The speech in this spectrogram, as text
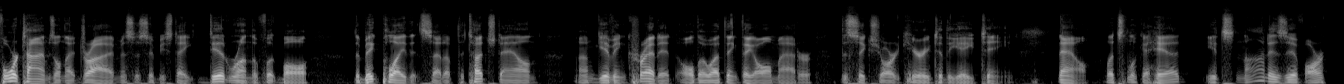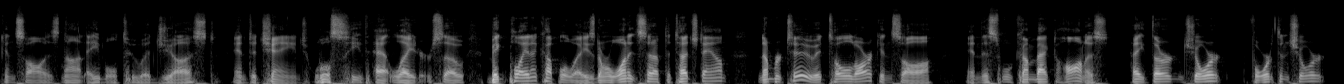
Four times on that drive, Mississippi State did run the football. The big play that set up the touchdown, I'm giving credit, although I think they all matter, the six yard carry to the 18. Now, let's look ahead. It's not as if Arkansas is not able to adjust and to change. We'll see that later. So, big play in a couple of ways. Number one, it set up the touchdown. Number two, it told Arkansas, and this will come back to haunt us hey, third and short, fourth and short,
